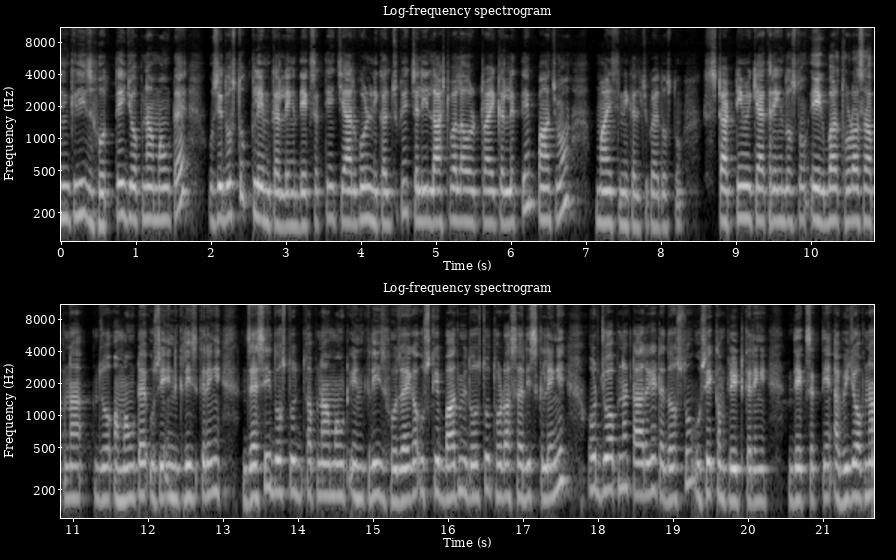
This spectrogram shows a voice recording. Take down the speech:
इंक्रीज होते ही जो अपना अमाउंट है, उसे दोस्तों क्लेम कर लेंगे। देख सकते हैं, चार गोल्ड निकल चुके हैं। चलिए लास्ट वाला और ट्राई कर लेते हैं। पाँचवा माइंस निकल चुका है दोस्तों। स्टार्टिंग में क्या करेंगे दोस्तों? एक बार थोड़ा सा अपना जो अमाउंट है उसे इंक्रीज़ करेंगे। जैसे ही दोस्तों अपना अमाउंट इंक्रीज़ हो जाएगा, उसके बाद में दोस्तों थोड़ा सा रिस्क लेंगे और जो अपना टारगेट है दोस्तों, उसे कंप्लीट करेंगे। देख सकते हैं, अभी जो अपना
